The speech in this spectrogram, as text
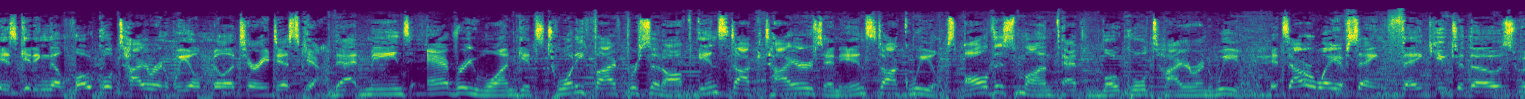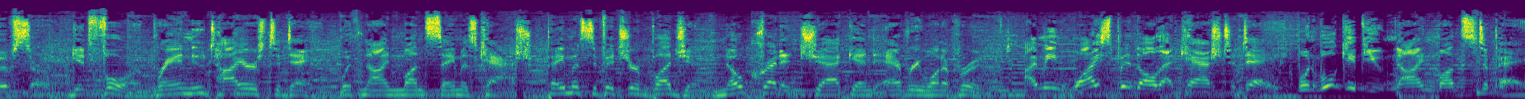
is getting the local Tire and Wheel military discount. That means everyone gets 25% off in stock tires and in stock wheels all this month at Local Tire and Wheel. It's our way of saying thank you to those who have served. Get four brand new tires today with nine months, same as cash. Payments to fit your budget, no credit check, and everyone approved. I mean, why spend all that cash today when we'll give you nine months to pay?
